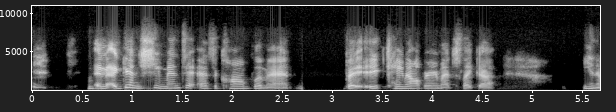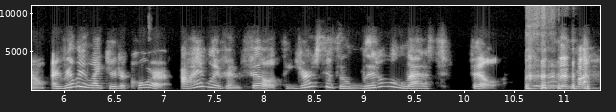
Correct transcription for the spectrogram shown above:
and again, she meant it as a compliment, but it came out very much like a, you know, I really like your decor. I live in filth. Yours is a little less filth than mine.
